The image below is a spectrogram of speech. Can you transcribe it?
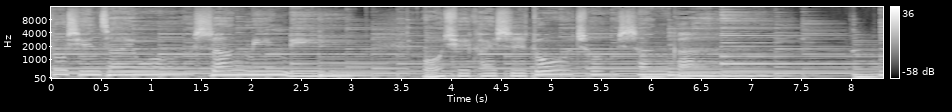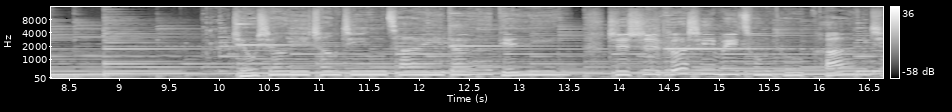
出现在我生命里，我却开始多愁善感。就像一场精彩的电影，只是可惜没从头看起。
